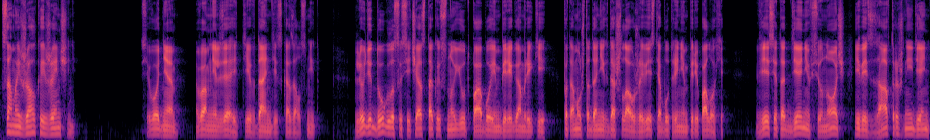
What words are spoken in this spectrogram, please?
самой жалкой женщине. «Сегодня вам нельзя идти в Данди», — сказал Смит. «Люди Дугласа сейчас так и снуют по обоим берегам реки, потому что до них дошла уже весть об утреннем переполохе. Весь этот день и всю ночь, и весь завтрашний день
